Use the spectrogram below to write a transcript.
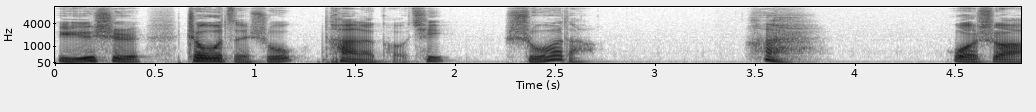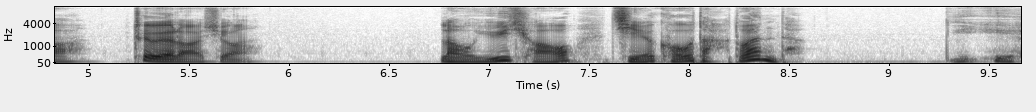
于是周子舒叹了口气，说道：“唉，我说这位老兄。”老于桥借口打断他。滴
